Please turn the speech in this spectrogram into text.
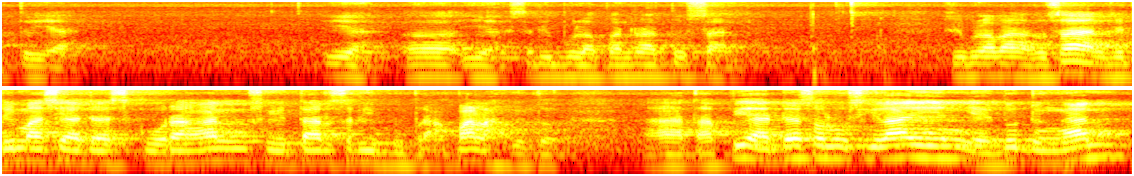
gitu ya. Iya, eh, iya 1800-an. 1800-an. Jadi masih ada kekurangan sekitar 1000 berapa lah gitu. Nah, tapi ada solusi lain yaitu dengan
